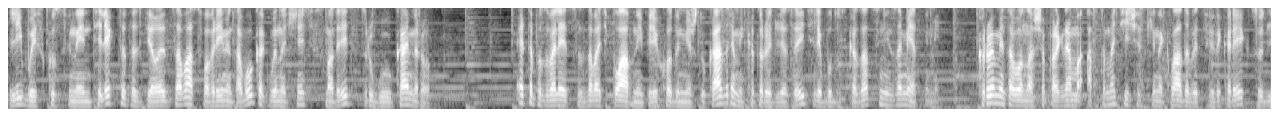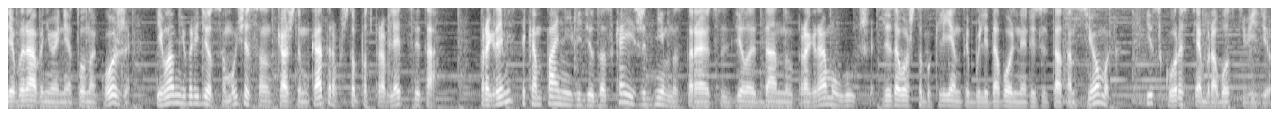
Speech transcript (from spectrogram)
либо искусственный интеллект это сделает за вас во время того, как вы начнете смотреть в другую камеру. Это позволяет создавать плавные переходы между кадрами, которые для зрителя будут казаться незаметными. Кроме того, наша программа автоматически накладывает цветокоррекцию для выравнивания тона кожи, и вам не придется мучиться над каждым кадром, чтобы подправлять цвета. Программисты компании Видеодоска ежедневно стараются сделать данную программу лучше, для того чтобы клиенты были довольны результатом съемок и скорости обработки видео.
